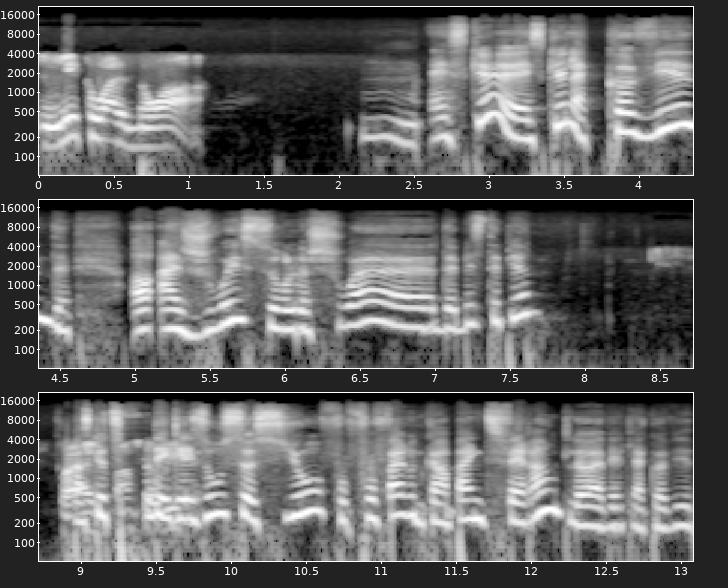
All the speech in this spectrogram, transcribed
l'étoile noire. Hmm. Est-ce que, est-ce que la COVID a, joué sur le choix euh, de Bill Stepien? Parce que tu des réseaux sociaux, faut, faut faire une campagne différente là avec la COVID.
